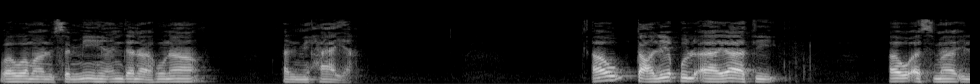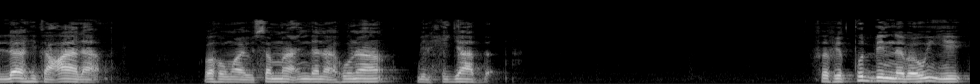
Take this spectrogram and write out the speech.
وهو ما نسميه عندنا هنا المحاية أو تعليق الآيات أو أسماء الله تعالى وهو ما يسمى عندنا هنا بالحجاب. ففي الطب النبوي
